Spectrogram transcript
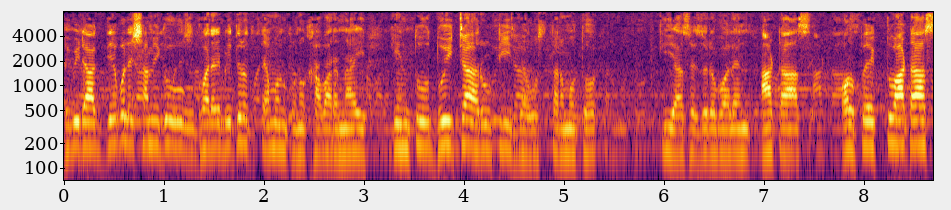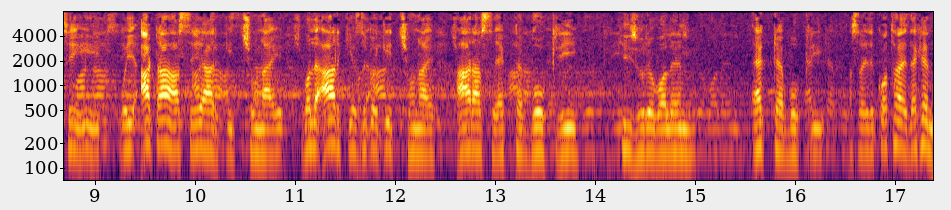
বিবি ডাক দিয়ে বলে, স্বামী গো, ঘরের ভিতরে তেমন কোনো খাবার নাই, কিন্তু দুইটা রুটির ব্যবস্থার মতো কি আছে? জোরে বলেন, আটা আছে। অল্প একটু আটা আছে, ওই আটা আছে আর কিচ্ছু নাই। বলে, আর কি আছে? কিচ্ছু নাই। আর আছে একটা বকরি। কি জোরে বলেন? একটা বকরি। আচ্ছা এই কথায় দেখেন,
